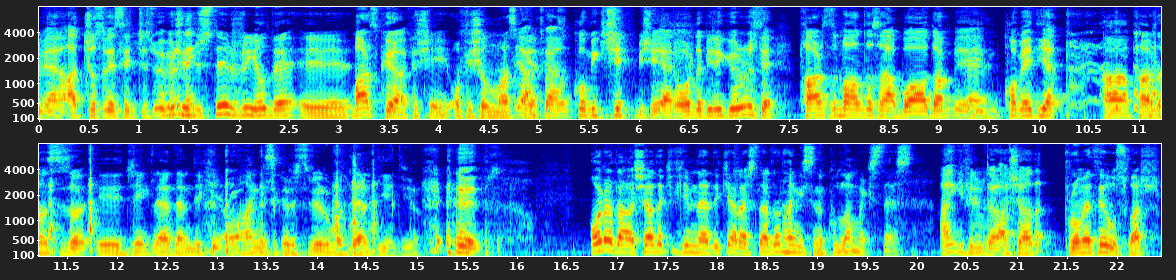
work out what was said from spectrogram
üzerine. yani atçısı ve setçisi. Öbürü Üçüncüsü de real ve e, Mars kıyafeti. şey official Mars Ya kıyafet. ben komikçi bir şey yani orada biri görürse tarzımı anlasın ha bu adam e, Evet. komedyen. Aa pardon siz o e, Cenk Erdem'deki o hangisi karıştırıyorum o der diye diyor. evet. Orada aşağıdaki filmlerdeki araçlardan hangisini kullanmak istersin? Hangi filmler aşağıda? Prometheus var.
